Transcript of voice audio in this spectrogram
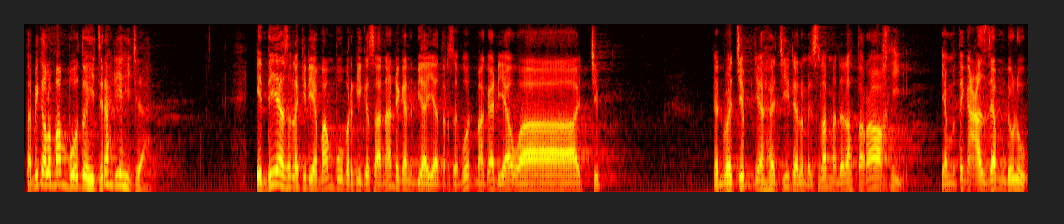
Tapi kalau mampu untuk hijrah, dia hijrah. Intinya selagi dia mampu pergi ke sana dengan biaya tersebut, maka dia wajib. Dan wajibnya haji dalam Islam adalah tarahi. Yang penting azam dulu.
